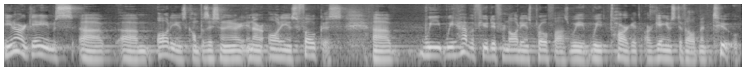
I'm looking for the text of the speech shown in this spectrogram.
in our games uh, um, audience composition, in our, in our audience focus, uh, we, we have a few different audience profiles we, we target our games development to.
